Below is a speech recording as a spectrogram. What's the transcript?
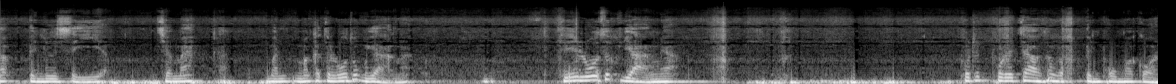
นักเป็นฤาษีอะใช่ไหมครับมันมันก็จะรู้ทุกอย่างอะทีนี้รู้ทุกอย่างเนี่ยพระพุทธเจ้าท่านก็เป็นพรหมมาก่อน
